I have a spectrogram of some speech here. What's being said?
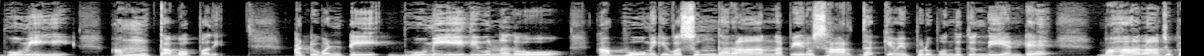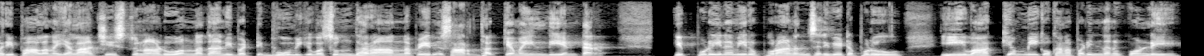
భూమి అంత గొప్పది. అటువంటి భూమి ఏది ఉన్నదో ఆ భూమికి వసుంధర అన్న పేరు సార్థక్యం ఎప్పుడు పొందుతుంది అంటే మహారాజు పరిపాలన ఎలా చేస్తున్నాడు అన్న దాన్ని బట్టి భూమికి వసుంధర అన్న పేరు సార్థక్యమైంది అంటారు. ఎప్పుడైనా మీరు పురాణం చదివేటప్పుడు ఈ వాక్యం మీకు కనపడింది అనుకోండి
